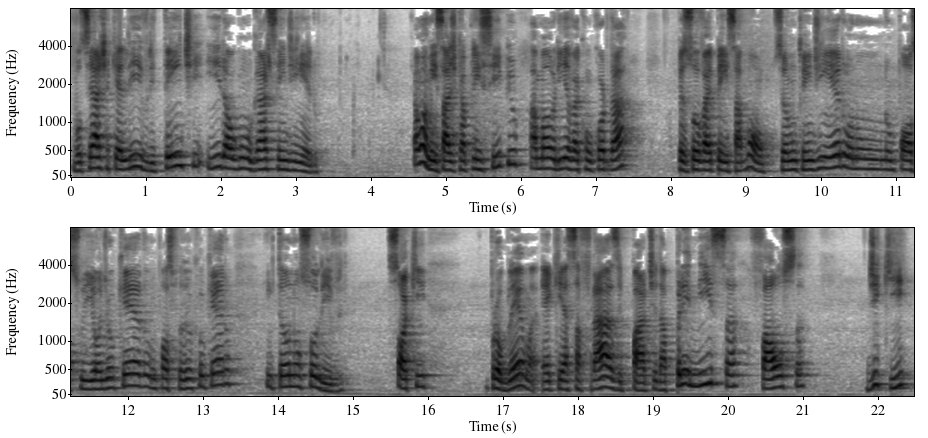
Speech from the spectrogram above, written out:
Você acha que é livre? Tente ir a algum lugar sem dinheiro. É uma mensagem que, a princípio, a maioria vai concordar. A pessoa vai pensar: bom, se eu não tenho dinheiro, eu não, não posso ir onde eu quero, não posso fazer o que eu quero, então eu não sou livre. Só que o problema é que essa frase parte da premissa falsa de que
